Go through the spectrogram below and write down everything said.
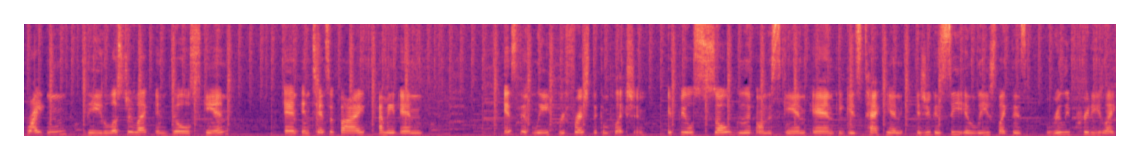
brighten the luster lack and dull skin and intensify, I mean, and instantly refresh the complexion. It feels so good on the skin and it gets tacky and as you can see it leaves like this really pretty like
